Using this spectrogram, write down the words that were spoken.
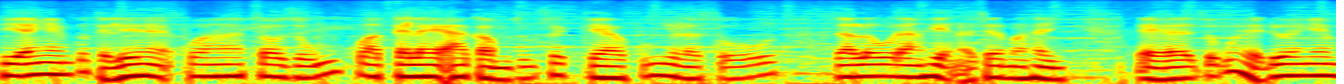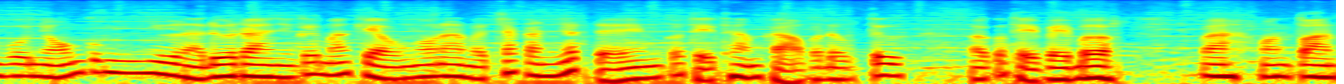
thì anh em có thể liên hệ qua cho Dũng qua tele a cầm Dũng xoay kèo cũng như là số Zalo đang hiện ở trên màn hình để Dũng có thể đưa anh em vô nhóm cũng như là đưa ra những cái má kèo ngon ăn và chắc ăn nhất để em có thể tham khảo và đầu tư và có thể về bờ. Và hoàn toàn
